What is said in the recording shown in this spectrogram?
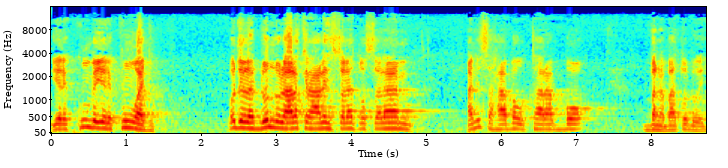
yɛrɛ kun bɛ yɛrɛ kun waju o de la don dɔ la alakira alayhi salatu wasalam ani sahabaw taara bɔ banabaatɔ dɔ ye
